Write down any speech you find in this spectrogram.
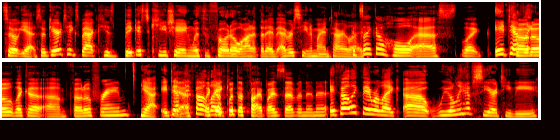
so yeah, so Garrett takes back his biggest keychain with a photo on it that I've ever seen in my entire life. It's like a whole ass like It photo, like a um, photo frame. yeah, it definitely yeah, felt like, like, with a five by seven in it. it felt like they were like, uh, we only have CRTV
